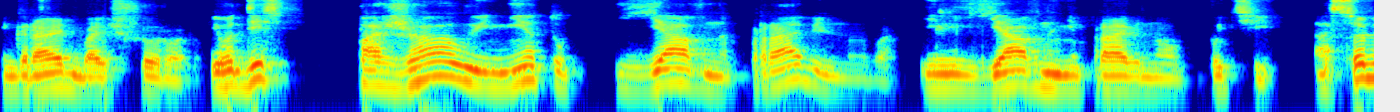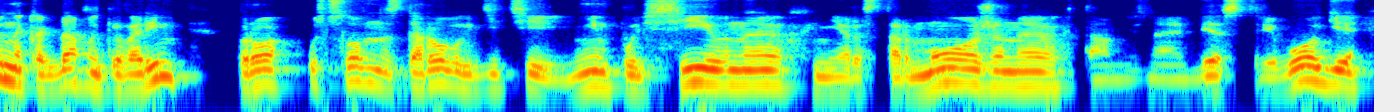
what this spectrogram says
играет большую роль. И вот здесь пожалуй, нету явно правильного или явно неправильного пути. Особенно, когда мы говорим про условно здоровых детей, не импульсивных, не расторможенных, там, не знаю, без тревоги.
